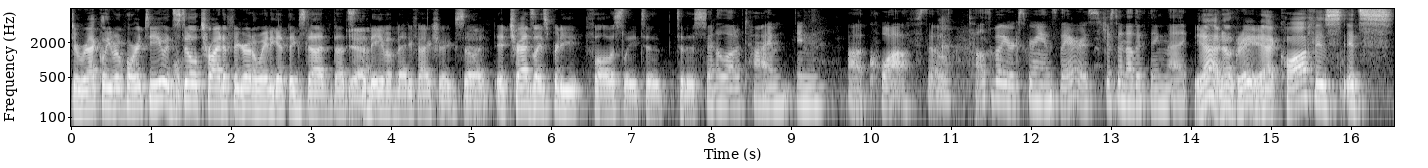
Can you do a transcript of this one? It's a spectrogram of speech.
directly report to you and still try to figure out a way to get things done. That's Yeah. the name of manufacturing. So Yeah. it, it translates pretty flawlessly to, to this. Spent a lot of time in uh, QAAF, so tell us about your experience there. It's just another thing that Yeah, no, great. Yeah, QAAF is it's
